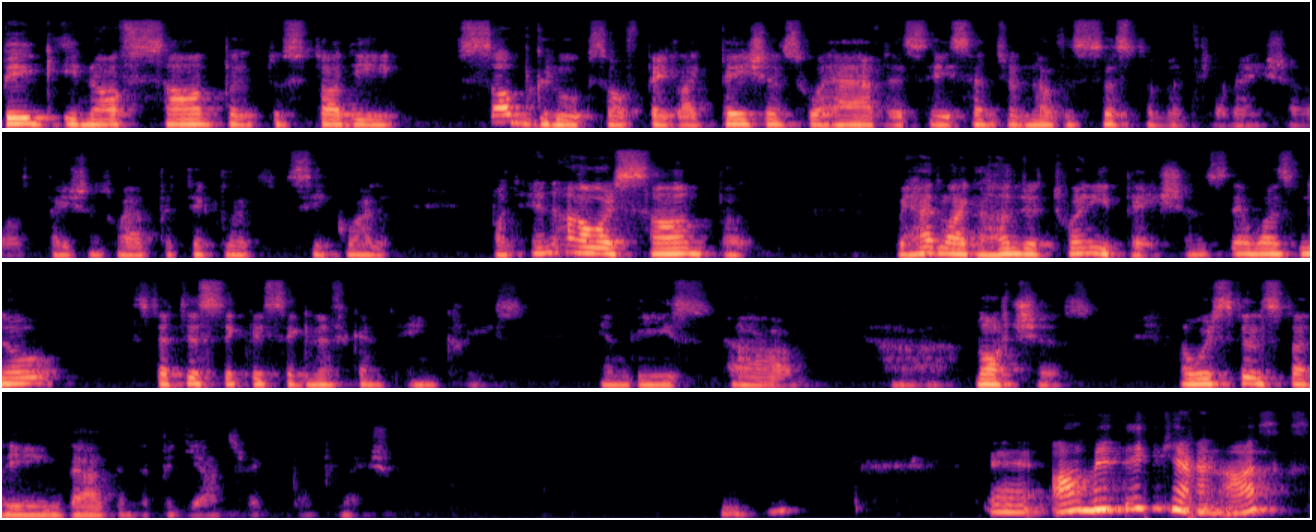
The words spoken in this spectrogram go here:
big enough sample to study subgroups of like patients who have, let's say, central nervous system inflammation or patients who have particular sequelae. But in our sample, we had like 120 patients. There was no statistically significant increase in these uh, uh, notches. And we're still studying that in the pediatric population. Mm-hmm. Uh, Ahmed Eken asks,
